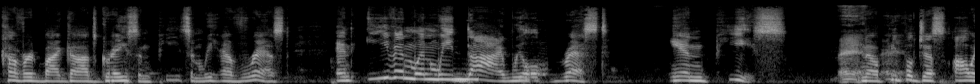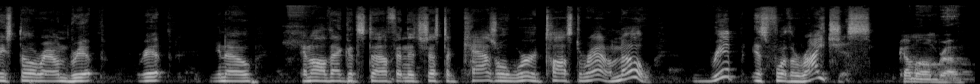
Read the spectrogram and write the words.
covered by God's grace and peace, and we have rest. And even when we die, we'll rest in peace. Man. You know, man. people just always throw around rip, rip, you know, and all that good stuff. And it's just a casual word tossed around. No, rip is for the righteous. Come on, bro.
